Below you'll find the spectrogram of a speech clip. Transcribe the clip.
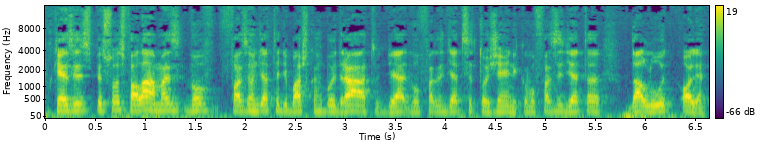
Porque às vezes as pessoas falam, ah, mas vou fazer uma dieta de baixo carboidrato, dieta, vou fazer dieta cetogênica, vou fazer dieta da lua. Olha,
